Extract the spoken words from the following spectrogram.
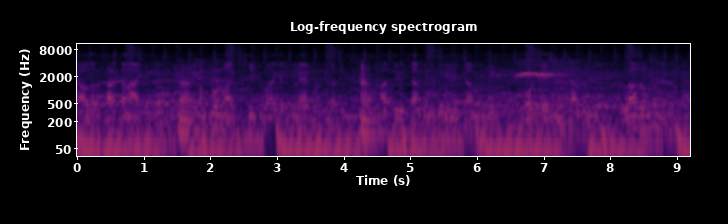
ಯಾವುದಾದ್ರು ಕಳತನ ಆಗಿದ್ರೆ ಸಂಪೂರ್ಣವಾಗಿ ಶೀಘ್ರವಾಗಿ ಅದಕ್ಕೆ ನ್ಯಾಯ ಕೊಡ್ತಾರೆ. ಆಸ್ತಿ ವಿಚಾರದಲ್ಲಿ ಭೂಮಿ ವಿಚಾರದಲ್ಲಿ ಕೋರ್ಟ್ ಕೇಸಿನ ವಿಚಾರದಲ್ಲಿ ಎಲ್ಲದರಲ್ಲೂ ನೆರವೇರ್ತಾರೆ.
